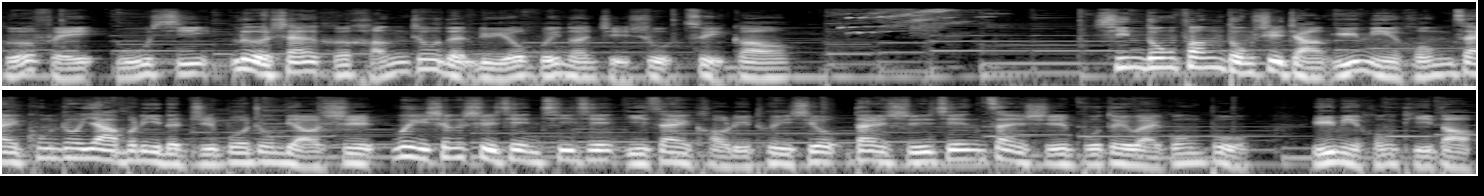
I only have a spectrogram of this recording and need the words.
合肥、无锡、乐山和杭州的旅游回暖指数最高。新东方董事长俞敏洪在空中亚布力的直播中表示，卫生事件期间已在考虑退休，但时间暂时不对外公布。俞敏洪提到：“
